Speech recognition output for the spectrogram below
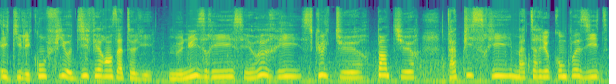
et qui les confie aux différents ateliers. Menuiserie, serrurerie, sculpture, peinture, tapisserie, matériaux composites,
